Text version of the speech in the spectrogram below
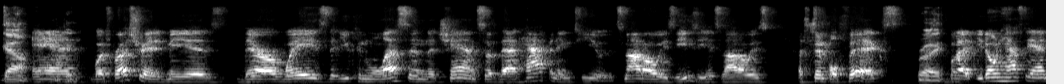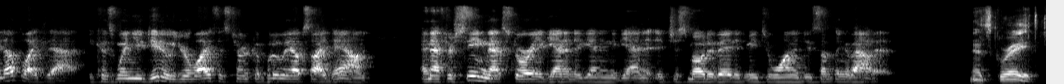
Yeah. And okay. what frustrated me is there are ways that you can lessen the chance of that happening to you. It's not always easy. It's not always a simple fix Right. But you don't have to end up like that because when you do, your life is turned completely upside down. And after seeing that story again and again and again, it, it just motivated me to want to do something about it. That's great.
